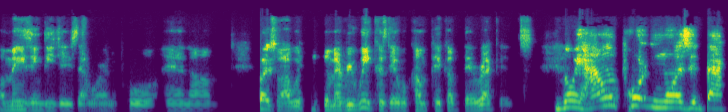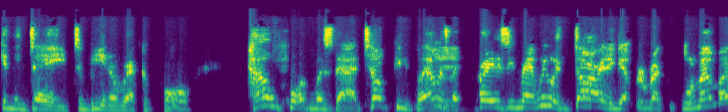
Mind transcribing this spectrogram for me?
amazing DJs that were in the pool, and um, but so I would pick them every week because they would come pick up their records. Louie, how important was it back in the day to be in a record pool? How important was that? Tell people that was like crazy, man. We were dying to get a record pool. Remember?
